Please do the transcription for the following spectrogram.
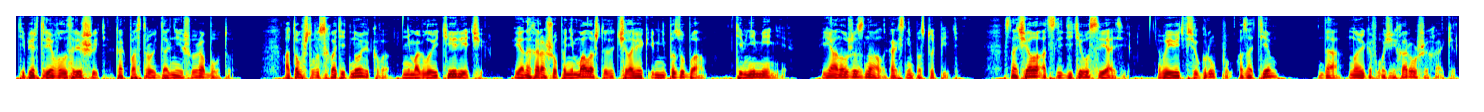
Теперь требовалось решить, как построить дальнейшую работу. О том, чтобы схватить Новикова, не могло идти речи, Яна хорошо понимала, что этот человек им не по зубам. Тем не менее, Яна уже знала, как с ним поступить. Сначала отследить его связи, выявить всю группу, а затем... Да, Новиков очень хороший хакер,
